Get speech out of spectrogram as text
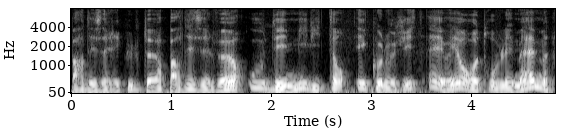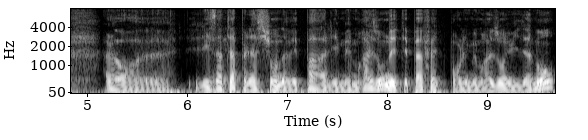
par des agriculteurs, par des éleveurs ou des militants écologistes. Et eh oui, on retrouve les mêmes. Alors, euh, les interpellations n'avaient pas les mêmes raisons, n'étaient pas faites pour les mêmes raisons évidemment.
